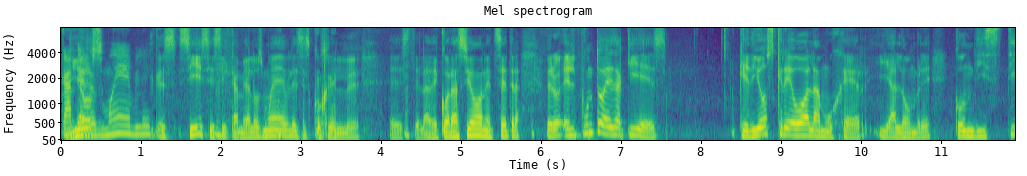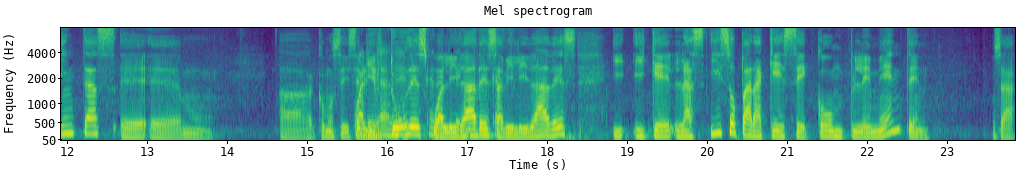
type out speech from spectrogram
Cambia los muebles. sí, sí, sí, cambia los muebles, escoge este, la decoración, etcétera. Pero el punto es aquí es que Dios creó a la mujer y al hombre con distintas, eh, em, ah, ¿cómo se dice? Virtudes, cualidades, habilidades, y, que las hizo para que se complementen. O sea,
